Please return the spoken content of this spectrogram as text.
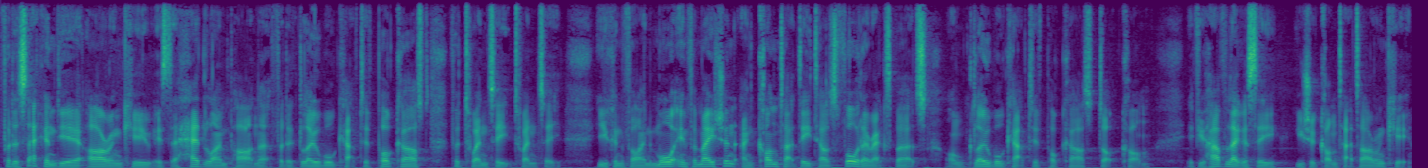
For the second year, R&Q is the headline partner for the Global Captive Podcast for 2020. You can find more information and contact details for their experts on globalcaptivepodcast.com. If you have legacy, you should contact R&Q.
